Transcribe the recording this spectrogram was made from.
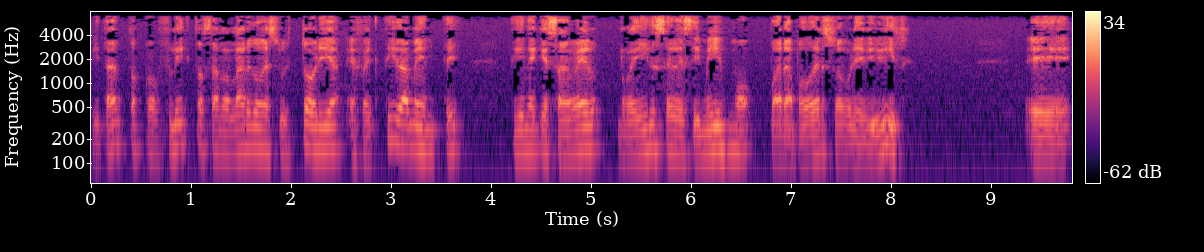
y tantos conflictos a lo largo de su historia, efectivamente tiene que saber reírse de sí mismo para poder sobrevivir. Eh,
